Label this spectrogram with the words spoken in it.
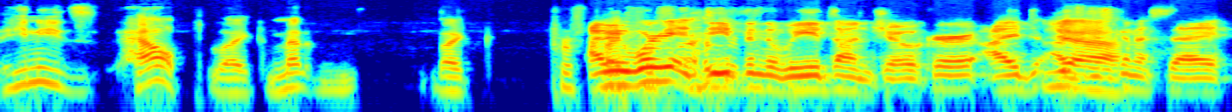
he needs help. Like, met, like. prof- I mean, we're getting deep in the weeds on Joker. I, I'm Yeah. just gonna say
